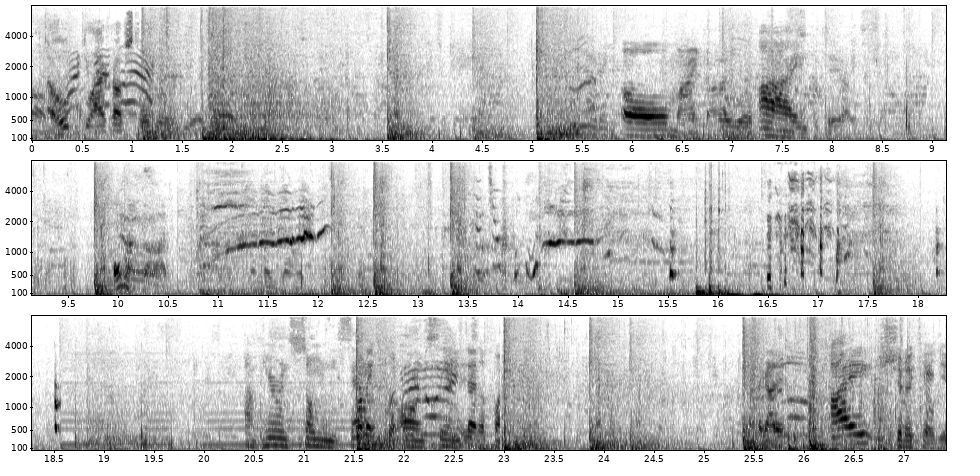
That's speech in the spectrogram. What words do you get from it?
Oh, Black Ops still going. Oh my god. I. Oh my god. Hearing so many sounds, but all I'm seeing is a bunch. I got it. I should have killed you.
